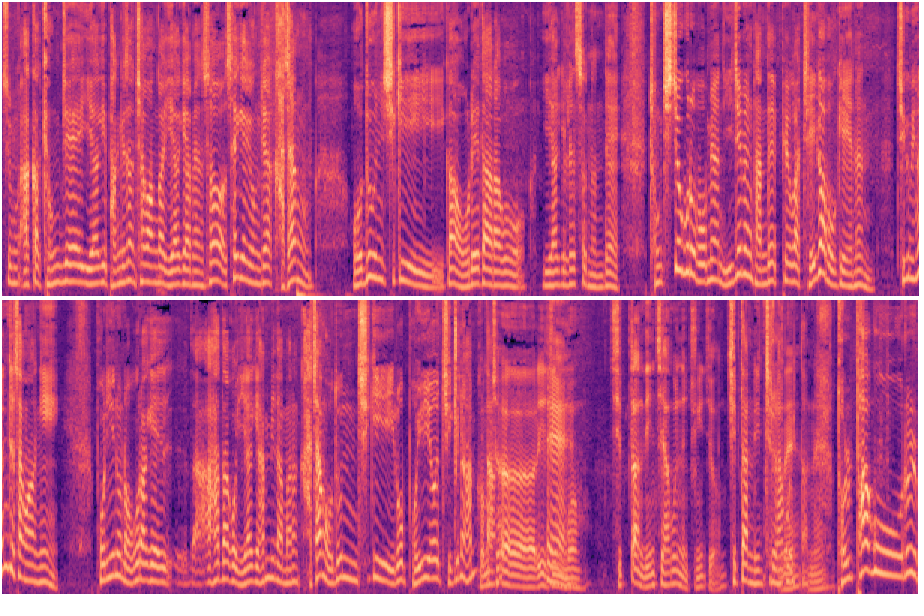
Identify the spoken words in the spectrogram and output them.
지금 아까 경제 이야기 방기선 차관과 이야기하면서 세계 경제가 가장 어두운 시기가 올해다라고 이야기를 했었는데 정치적으로 보면 이재명 당대표가 제가 보기에는 지금 현재 상황이 본인은 억울하게 하다고 이야기합니다만 가장 어두운 시기로 보여지기는 합니다. 검찰이 지금 네. 뭐 집단 린치하고 있는 중이죠. 집단 린치를 하고 네, 있다. 네. 돌파구를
